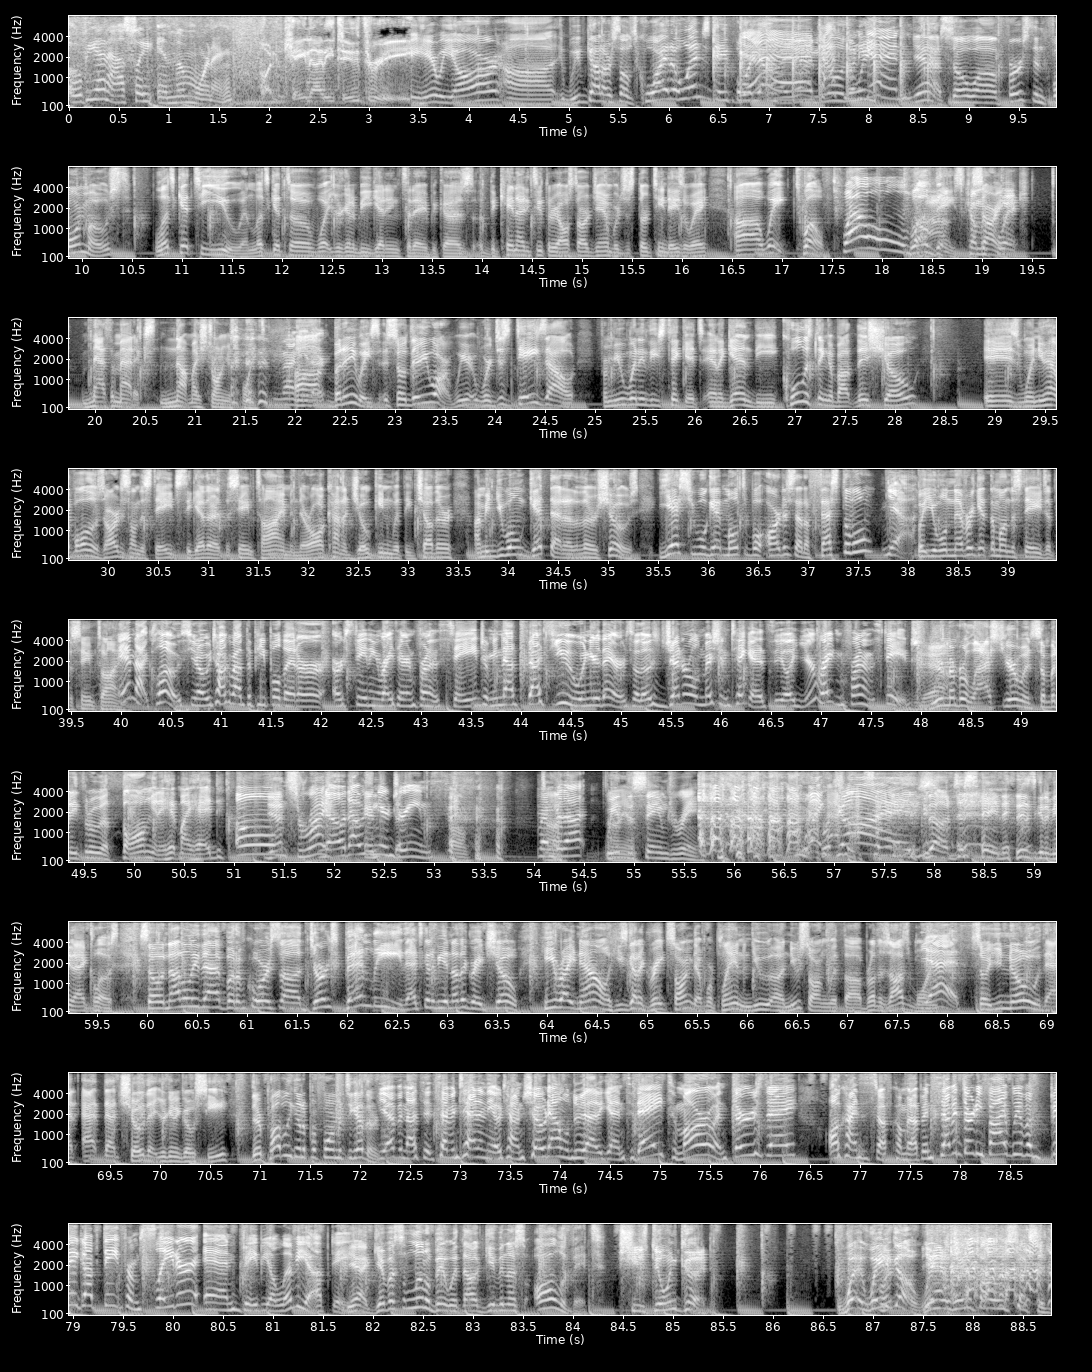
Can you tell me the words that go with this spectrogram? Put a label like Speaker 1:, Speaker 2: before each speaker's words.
Speaker 1: Obie and Ashley in the morning.
Speaker 2: on K92 3.
Speaker 3: Here we are. Uh, we've got ourselves quite a Wednesday for you.
Speaker 4: Yeah,
Speaker 3: middle of
Speaker 4: back
Speaker 3: the week.
Speaker 4: again.
Speaker 3: Yeah. So uh, first and foremost, let's get to you and let's get to what you're going to be getting today because the K92 3 All Star Jam. We're just 13 days away. Uh, wait, 12.
Speaker 4: 12.
Speaker 3: 12 days.
Speaker 5: coming
Speaker 3: Sorry.
Speaker 5: quick.
Speaker 3: Mathematics, not my strongest point.
Speaker 4: Not
Speaker 3: Uh, but anyways, so there you are. We're, we're just days out from you winning these tickets. And again, the coolest thing about this show is when you have all those artists on the stage together at the same time and they're all kind of joking with each other. I mean, you won't get that at other shows. Yes, you will get multiple artists at a festival.
Speaker 4: Yeah.
Speaker 3: But you will never get them on the stage at the same time.
Speaker 4: And that close. You know, we talk about the people that are are standing right there in front of the stage. I mean, that that's you when you're there. So those general admission tickets, you're like, you're right in front of the stage.
Speaker 3: You remember last year when somebody threw a thong and it hit my head?
Speaker 4: Oh,
Speaker 5: That's right.
Speaker 4: No, that was in your
Speaker 5: th-
Speaker 4: dreams.
Speaker 3: Oh.
Speaker 4: Remember
Speaker 3: Uh,
Speaker 4: that?
Speaker 5: We
Speaker 3: Oh,
Speaker 5: had
Speaker 3: yeah.
Speaker 5: the same dream.
Speaker 4: Oh my gosh.
Speaker 3: no, just saying it is going to be that close. So not only that, but of course, uh, Dierks Bentley. That's going to be another great show. He right now, he's got a great song that we're playing, a new uh, new song with uh, Brothers Osborne.
Speaker 4: Yes.
Speaker 3: So you know that at that show that you're going to go see, they're probably going to perform it together.
Speaker 4: Yep, and that's at 710 in the O Town Showdown. We'll do that again today, tomorrow, and Thursday. All kinds of stuff coming up. And 735, we have a big update from Slater and Baby Olivia update.
Speaker 3: Yeah, give us a little bit without giving us all of it.
Speaker 5: She's doing good.
Speaker 3: Way, way to go. Way,
Speaker 5: Yeah.
Speaker 3: to, way to follow instructions.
